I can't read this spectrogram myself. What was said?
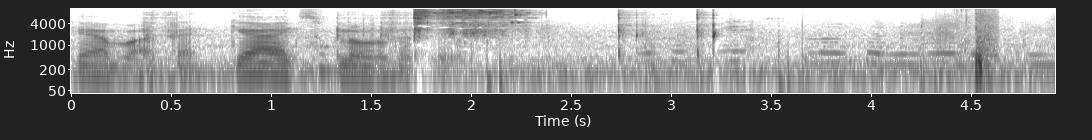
क्या बात है? क्या एक्सप्लोर करते हो ऐसा एक्सप्लोर करने में जाती हूँ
